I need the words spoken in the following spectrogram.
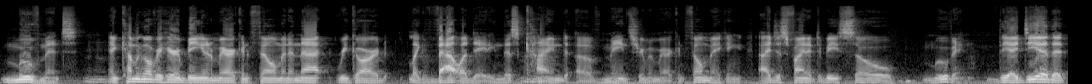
movement mm-hmm. and coming over here and being an American film, and in that regard, like validating this mm-hmm. kind of mainstream American filmmaking, I just find it to be so moving. The idea that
